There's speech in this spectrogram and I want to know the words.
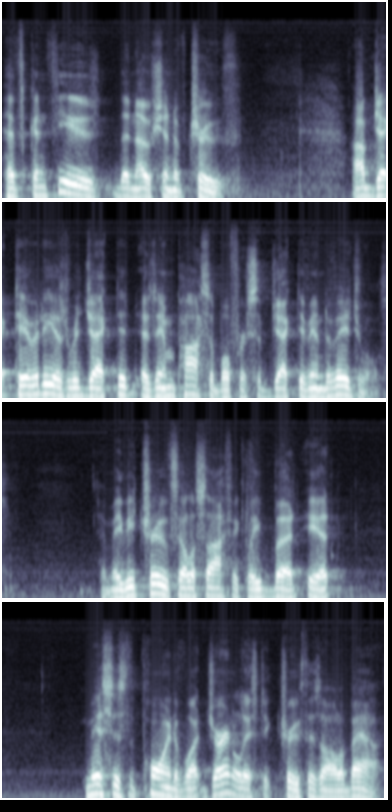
have confused the notion of truth. Objectivity is rejected as impossible for subjective individuals. It may be true philosophically, but it misses the point of what journalistic truth is all about.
